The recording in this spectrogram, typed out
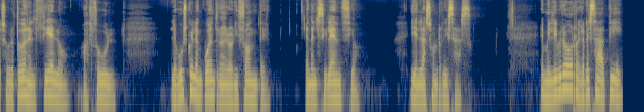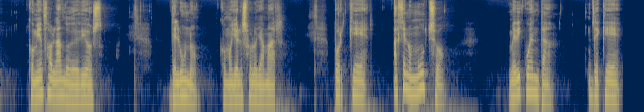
sobre todo en el cielo azul. Le busco y le encuentro en el horizonte, en el silencio y en las sonrisas. En mi libro Regresa a ti, comienzo hablando de Dios, del uno, como yo le suelo llamar, porque hace no mucho me di cuenta de que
